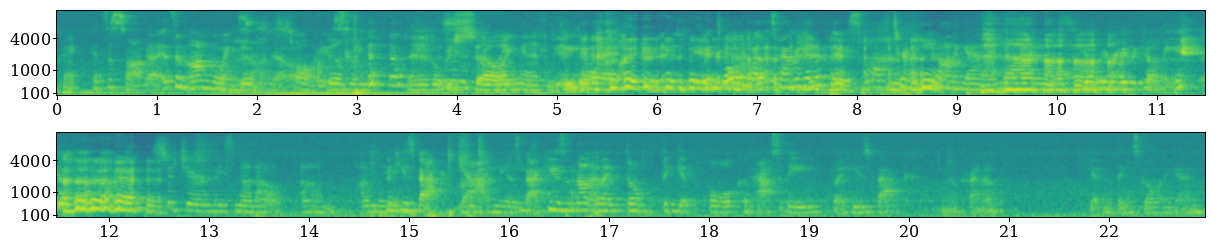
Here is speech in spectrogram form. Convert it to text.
okay. It's a saga. It's an ongoing saga, always. Building. Then it'll be This snowing building. and it'll Yeah. be. I told her by the time we get it fixed, we'll have to turn the heat on again, and you'll be ready to kill me. Mr. Jeremy's not out, um, on But he's back, yeah, he is back. He's not, I like, don't think at full capacity, but he's back, you know, kind of getting things going again.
